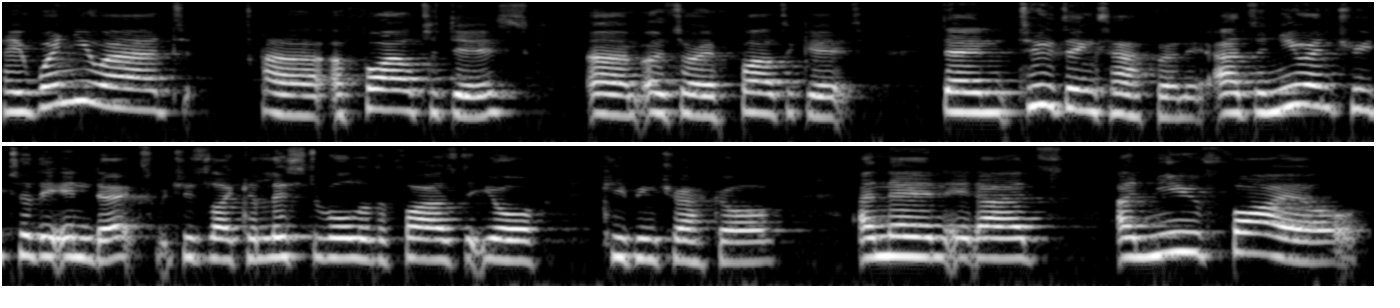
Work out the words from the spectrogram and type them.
hey, when you add uh, a file to disk, um, oh sorry, a file to Git, then two things happen. It adds a new entry to the index, which is like a list of all of the files that you're keeping track of, and then it adds a new file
